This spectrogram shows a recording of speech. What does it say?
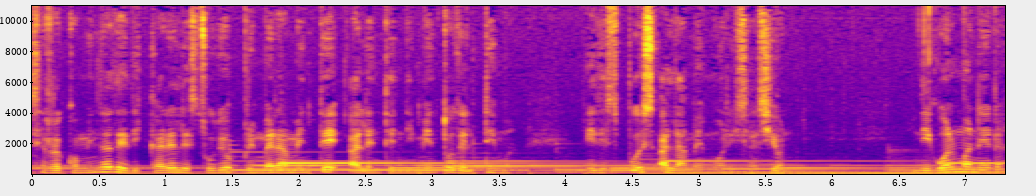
se recomienda dedicar el estudio primeramente al entendimiento del tema y después a la memorización. De igual manera,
